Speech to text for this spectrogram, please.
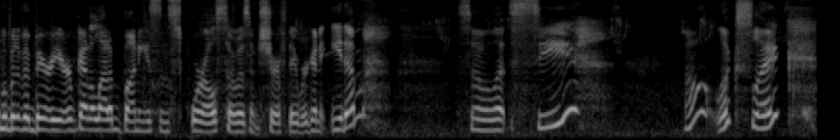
little bit of a barrier. I've got a lot of bunnies and squirrels, so I wasn't sure if they were to eat them. So let's see. Oh, it looks like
